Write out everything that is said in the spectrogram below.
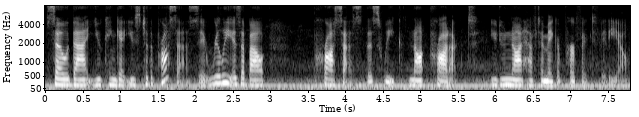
so that you can get used to the process. It really is about process this week, not product. You do not have to make a perfect video.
